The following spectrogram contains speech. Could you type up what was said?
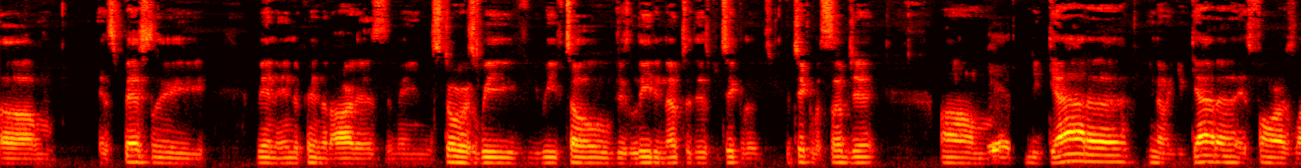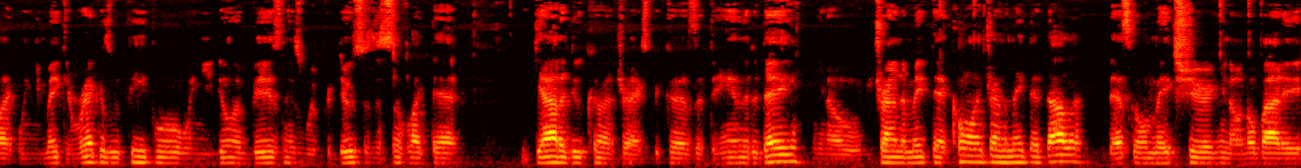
um, especially being an independent artist. I mean, stories we've we've told just leading up to this particular particular subject. Um, Yeah. You gotta, you know, you gotta, as far as like when you're making records with people, when you're doing business with producers and stuff like that, you gotta do contracts because at the end of the day, you know, you're trying to make that coin, trying to make that dollar. That's gonna make sure you know nobody,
